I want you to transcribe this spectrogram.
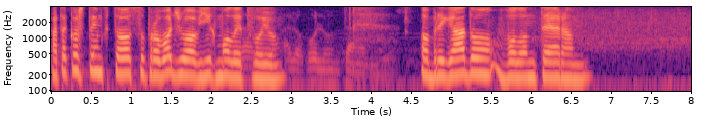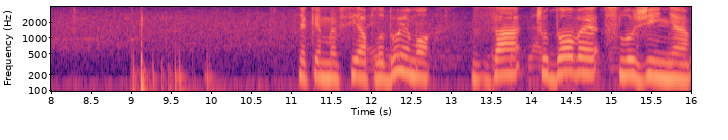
а також тим, хто супроводжував їх молитвою. Обрігадо волонтерам, яким ми всі аплодуємо за чудове служіння,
